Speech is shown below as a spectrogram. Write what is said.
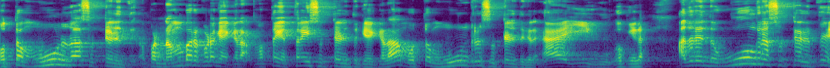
மொத்தம் மூணு தான் சுட்டெழுத்து. அப்ப நம்பர் கூட கேட்கலாம். மொத்தம் எத்தனை சுட்டெழுத்து கேட்கலாம்? மொத்தம் மூன்று சுட்டெழுத்துக்கிற அ இ உ. ஓகேங்களா அதுல இந்த ஊங்கிற சுட்டெழுத்து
